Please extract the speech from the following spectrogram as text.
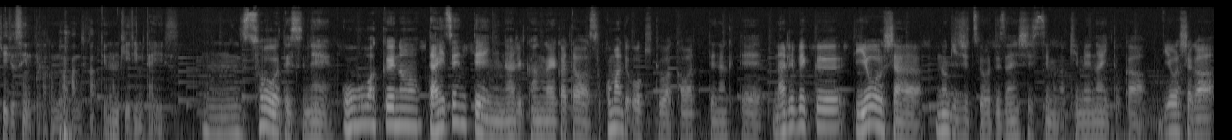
技術選定がどんな感じかっていうのを聞いてみたいです、うんそうですね。大枠の大前提になる考え方はそこまで大きくは変わってなくてなるべく利用者の技術をデザインシステムが決めないとか利用者が、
